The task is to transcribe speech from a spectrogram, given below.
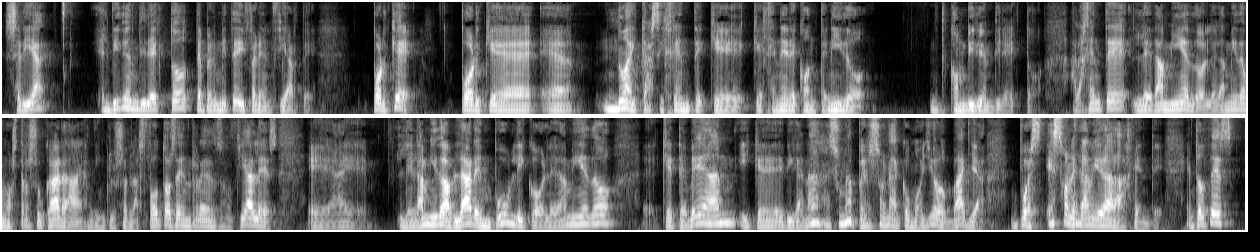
sería el vídeo en directo te permite diferenciarte. ¿Por qué? Porque eh, no hay casi gente que, genere contenido con vídeo en directo. A la gente le da miedo, le da miedo mostrar su cara, incluso en las fotos en redes sociales. Eh, eh, le da miedo hablar en público, le da miedo que te vean y que digan, ah, es una persona como yo, vaya. Pues eso le da miedo a la gente. Entonces,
